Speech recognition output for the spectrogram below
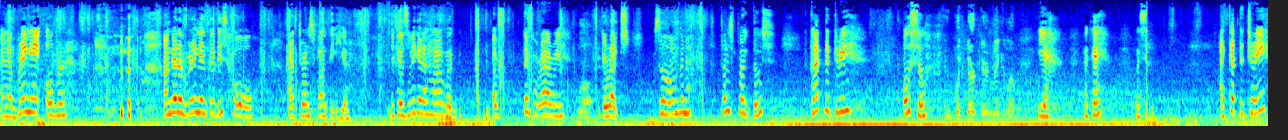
and I bring it over. I'm gonna bring it to this hole. I transplant it here because we're gonna have a, a temporary garage. So I'm gonna transplant those, cut the tree also. And put dirt there and make it level. Yeah, okay. We'll see. I cut the tree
